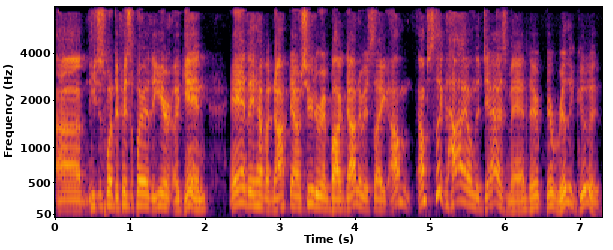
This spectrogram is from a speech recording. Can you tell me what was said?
Uh, he just won Defensive Player of the Year again, and they have a knockdown shooter in Bogdanovich. Like I'm I'm slick high on the Jazz, man. They're they're really good.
